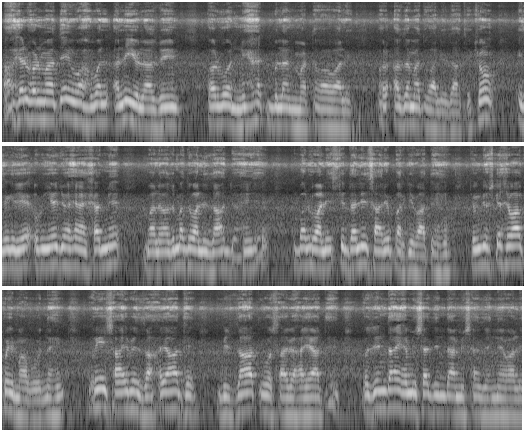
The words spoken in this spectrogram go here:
آخر فرماتے ہیں، وہ علی العظیم اور وہ نہایت بلند مرتبہ والی اور عظمت والی ذات ہے۔ کیوں؟ اس لیے یہ جو ہے خد میں عظمت والی ذات جو ہے یہ بر والی اس کی دلی سارے اوپر کی باتیں ہیں، کیونکہ اس کے سوا کوئی معبود نہیں۔ وہی صاحب ذایات ہے بذات وہ صاحب حیات ہیں۔ وہ زندہ ہی ہمیشہ زندہ، ہمیشہ رہنے والے۔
